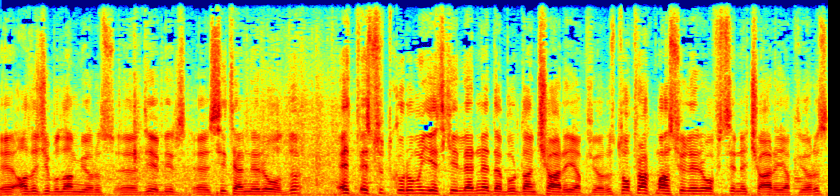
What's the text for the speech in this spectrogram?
e, alıcı bulamıyoruz e, diye bir e, sitemleri oldu. Et ve Süt Kurumu yetkililerine de buradan çağrı yapıyoruz. Toprak Mahsulleri Ofisi'ne çağrı yapıyoruz.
